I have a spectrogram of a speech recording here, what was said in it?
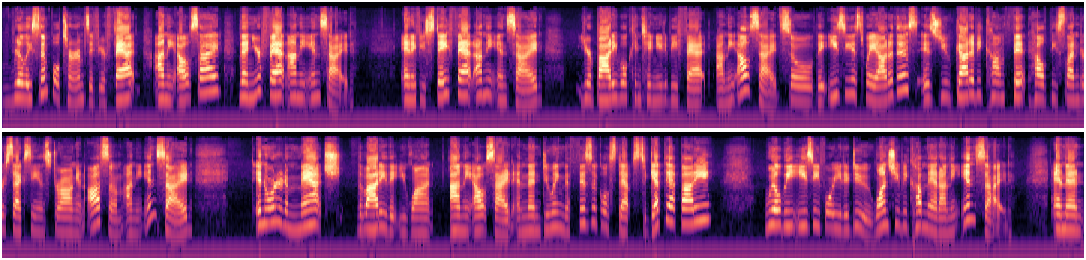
really simple terms, if you're fat on the outside, then you're fat on the inside. And if you stay fat on the inside, your body will continue to be fat on the outside. So, the easiest way out of this is you've got to become fit, healthy, slender, sexy, and strong and awesome on the inside in order to match the body that you want on the outside and then doing the physical steps to get that body will be easy for you to do once you become that on the inside. And then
